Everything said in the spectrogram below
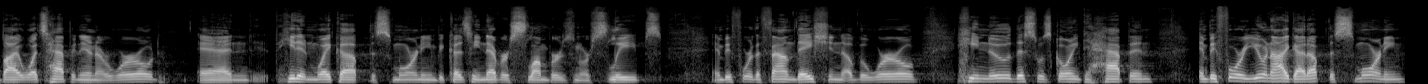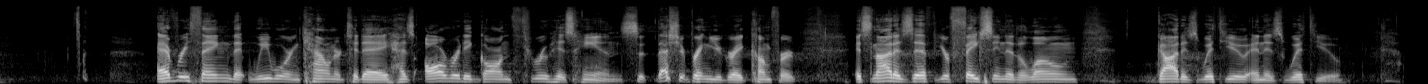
by what's happening in our world. And he didn't wake up this morning because he never slumbers nor sleeps. And before the foundation of the world, he knew this was going to happen. And before you and I got up this morning, everything that we will encounter today has already gone through his hands. So that should bring you great comfort. It's not as if you're facing it alone. God is with you and is with you.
